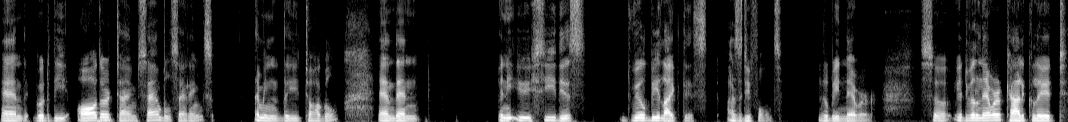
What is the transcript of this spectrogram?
and go to the other time sample settings I mean the toggle and then when you see this it will be like this as default. It will be never. So it will never calculate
